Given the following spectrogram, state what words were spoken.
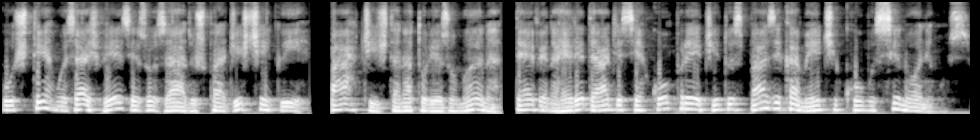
Os termos às vezes usados para distinguir partes da natureza humana devem, na realidade, ser compreendidos basicamente como sinônimos.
